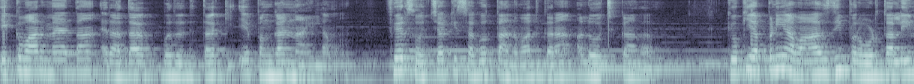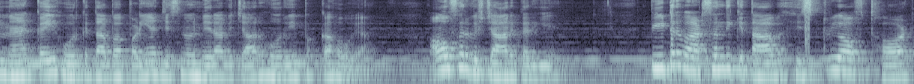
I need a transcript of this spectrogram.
ਇੱਕ ਵਾਰ ਮੈਂ ਤਾਂ ਇਰਾਦਾ ਬਦਲ ਦਿੱਤਾ ਕਿ ਇਹ ਪੰਗਾ ਨਾ ਹੀ ਲਾਵਾਂ। ਫਿਰ ਸੋਚਿਆ ਕਿ ਸਗੋਂ ਧੰਨਵਾਦ ਕਰਾਂ ਆਲੋਚਕਾਂ ਦਾ। ਕਿਉਂਕਿ ਆਪਣੀ ਆਵਾਜ਼ ਦੀ ਪ੍ਰੋੜਤਾ ਲਈ ਮੈਂ ਕਈ ਹੋਰ ਕਿਤਾਬਾਂ ਪੜ੍ਹੀਆਂ ਜਿਸ ਨਾਲ ਮੇਰਾ ਵਿਚਾਰ ਹੋਰ ਵੀ ਪੱਕਾ ਹੋ ਗਿਆ। ਆਓ ਫਿਰ ਵਿਚਾਰ ਕਰੀਏ। ਪੀਟਰ ਵਾਟਸਨ ਦੀ ਕਿਤਾਬ history of thought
